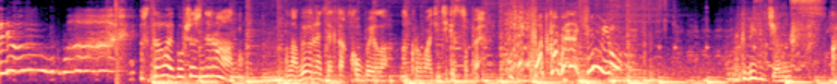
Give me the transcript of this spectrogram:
любов. Вставай, бо вже ж не рано. Вона вивернеться, як та кобила на кроваті, тільки сопе. От кобили чую! Тобі зробили, сука.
